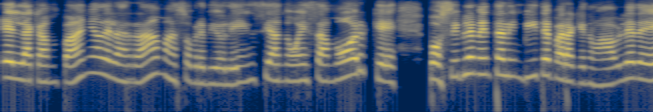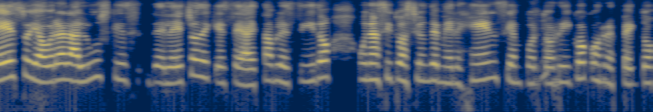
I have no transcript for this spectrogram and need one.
en la campaña de la rama sobre violencia no es amor, que posiblemente le invite para que nos hable de eso y ahora a la luz que es del hecho de que se ha establecido una situación de emergencia en Puerto Rico con respecto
